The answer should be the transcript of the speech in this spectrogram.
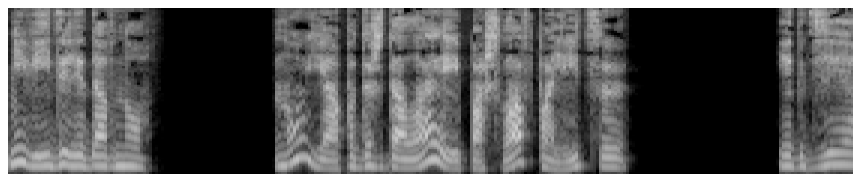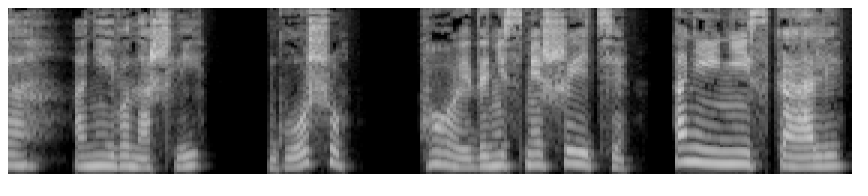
не видели давно. Ну, я подождала и пошла в полицию. И где они его нашли? Гошу? «Ой, да не смешите, они и не искали».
